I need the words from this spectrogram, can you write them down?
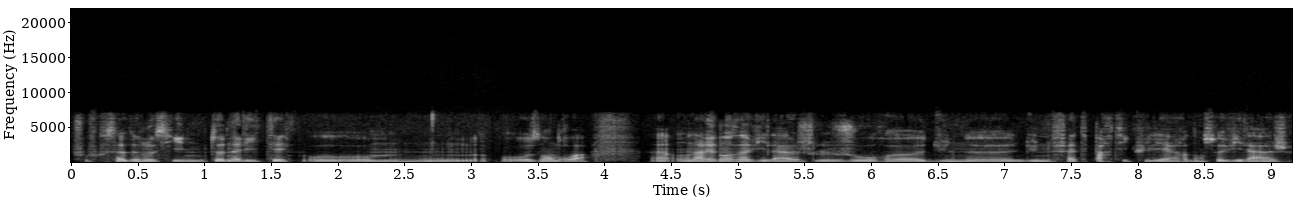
je trouve que ça donne aussi une tonalité aux, aux endroits. Euh, on arrive dans un village le jour d'une fête particulière dans ce village.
